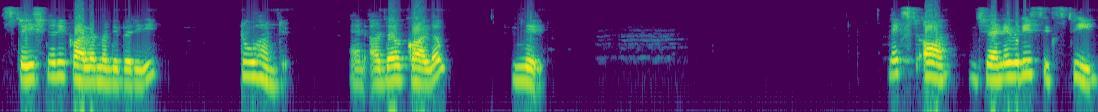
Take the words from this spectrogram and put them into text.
Stationery column anybody 200 and other column nil. Next on January 16,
